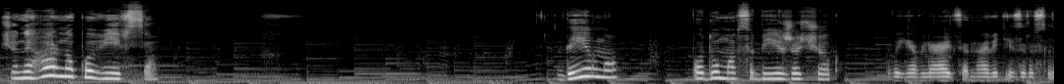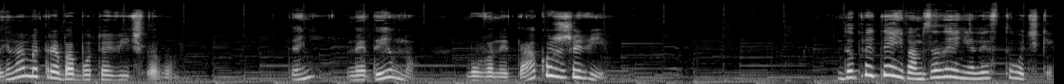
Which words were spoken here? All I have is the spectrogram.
що негарно повівся. Дивно, подумав собі їжачок. Виявляється, навіть із рослинами треба бути вічливим. Та ні, не дивно, бо вони також живі. Добрий день вам, зелені листочки.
